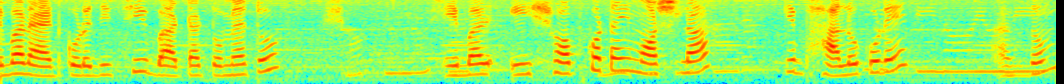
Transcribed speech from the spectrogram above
এবার অ্যাড করে দিচ্ছি বাটা টমেটো। এবার এই সব কটাই মশলাকে ভালো করে একদম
